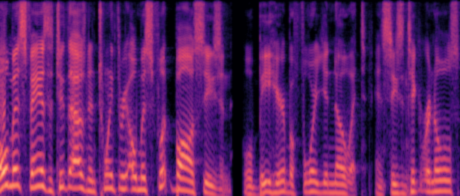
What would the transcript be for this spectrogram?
Ole Miss fans, the 2023 Ole Miss football season will be here before you know it. And season ticket renewals,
